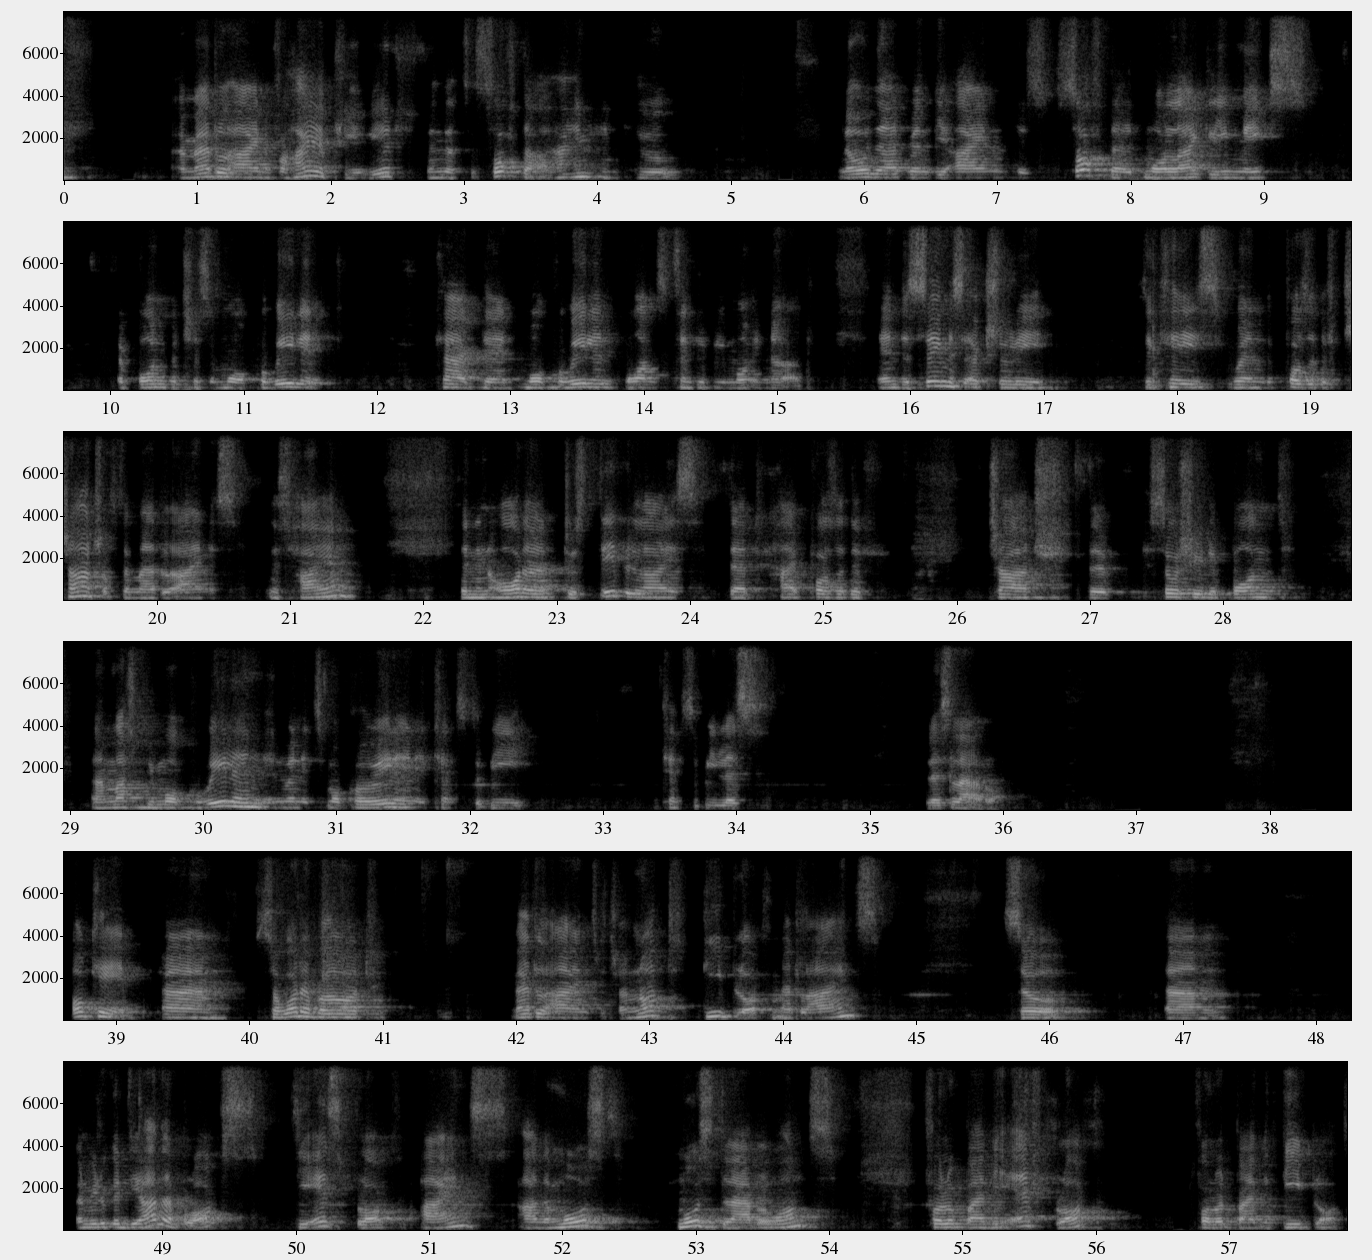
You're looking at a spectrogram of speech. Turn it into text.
a metal ion of a higher period, then that's a softer ion, and you know that when the ion is softer, it more likely makes a bond which is a more covalent character, and more covalent bonds tend to be more inert. And the same is actually the case when the positive charge of the metal ion is, is higher. Then in order to stabilize that high positive charge, the associated bond uh, must be more covalent, and when it's more covalent, it tends to be tends to be less less labile. Okay, um, so what about metal ions which are not d block metal ions? So um, when we look at the other blocks, the S block ions are the most most labile ones, followed by the F block, followed by the D block.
